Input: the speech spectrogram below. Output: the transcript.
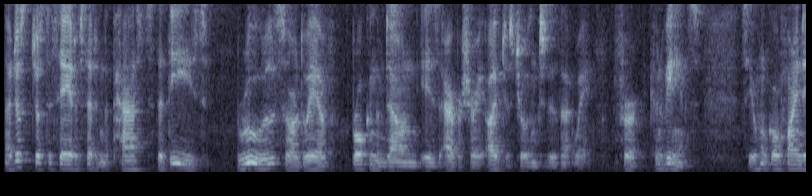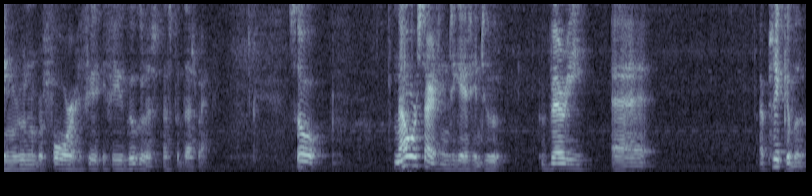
Now just, just to say it, I've said in the past that these rules, or the way I've broken them down, is arbitrary. I've just chosen to do it that way, for convenience. So you won't go finding rule number 4 if you, if you Google it, let's put it that way. So now we're starting to get into very uh, applicable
